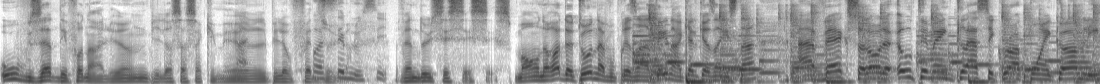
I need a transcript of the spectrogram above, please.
Ou vous êtes des fois dans l'une, puis là, ça s'accumule, puis là, vous faites Possible dur. aussi. 22 666. Bon, on aura de tournes à vous présenter dans quelques instants avec, selon le ultimateclassicrock.com, les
